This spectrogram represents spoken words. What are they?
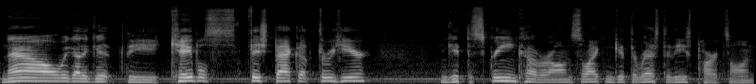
Now we got to get the cables fished back up through here and get the screen cover on so I can get the rest of these parts on.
